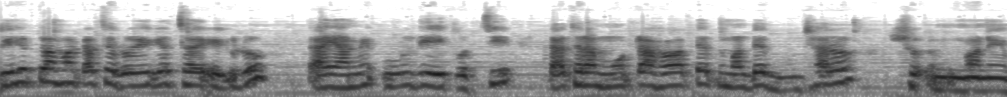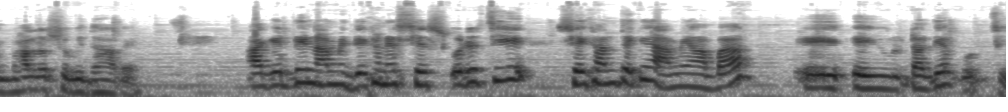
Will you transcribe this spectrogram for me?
যেহেতু আমার কাছে রয়ে গেছে এগুলো, তাই আমি উল দিয়েই করছি। তাছাড়া মোটা হওয়াতে তোমাদের বুঝারও মানে ভালো সুবিধা হবে। আগের দিন আমি যেখানে শেষ করেছি, সেখান থেকে আমি আবার এই এই উলটা দিয়ে করছি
